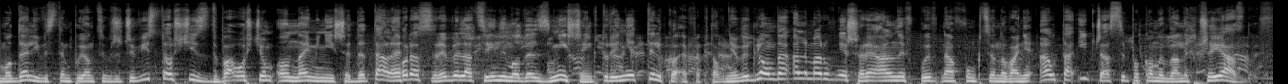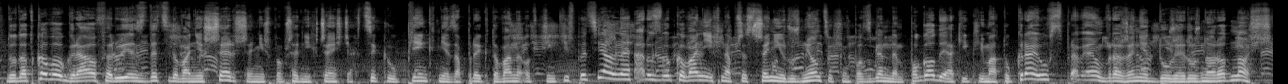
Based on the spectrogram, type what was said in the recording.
modeli występujących w rzeczywistości z dbałością o najmniejsze detale oraz rewelacyjny model zniszczeń, który nie tylko efektownie wygląda, ale ma również realny wpływ na funkcjonowanie auta i czasy pokonywanych przejazdów. Dodatkowo gra oferuje zdecydowanie szersze niż w poprzednich częściach cyklu pięknie zaprojektowane odcinki specjalne, a rozlokowanie ich na przestrzeni różniących się pod względem pogody, jak i klimatu krajów sprawiają wrażenie dużej różnorodności.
